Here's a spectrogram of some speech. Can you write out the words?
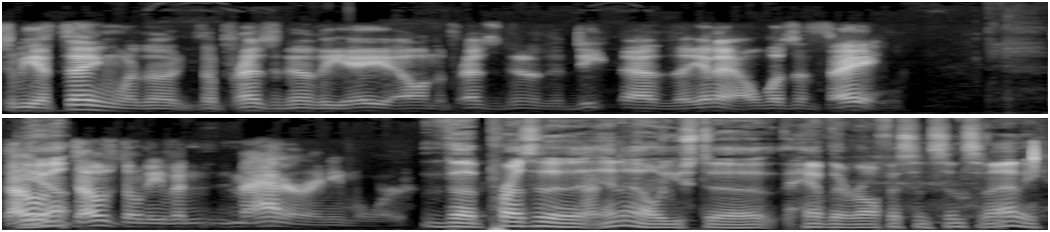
to be a thing where the, the president of the AL and the president of the D, uh, the NL was a thing. Those Yeah. those don't even matter anymore. The president of NL used to have their office in Cincinnati.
